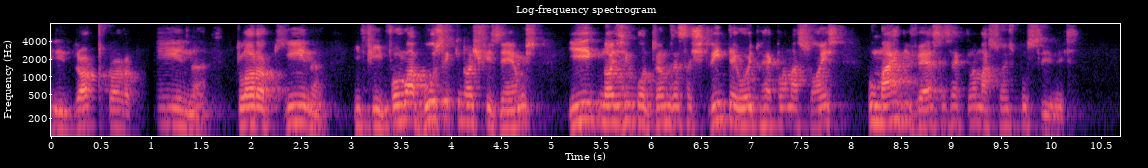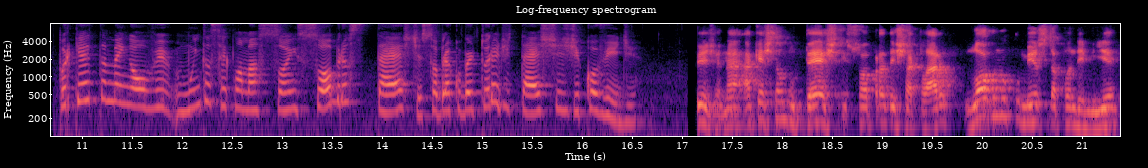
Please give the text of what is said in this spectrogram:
hidroxicloroquina, cloroquina, enfim, foi uma busca que nós fizemos e nós encontramos essas 38 reclamações, com mais diversas reclamações possíveis. Porque também houve muitas reclamações sobre os testes, sobre a cobertura de testes de Covid. Veja, na, a questão do teste, só para deixar claro, logo no começo da pandemia,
